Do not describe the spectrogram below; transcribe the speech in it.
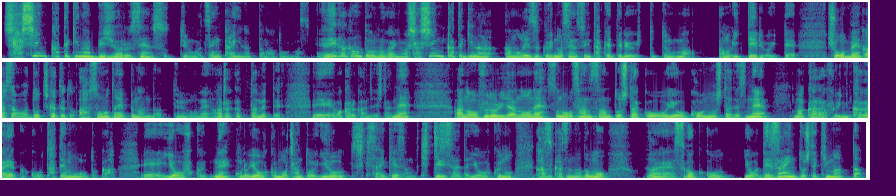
写真家的なビジュアルセンスっていうのが全開になったなと思います。映画監督の中には写真家的なあの絵作りのセンスに長けてる人っていうのが、まあ、あの一定量いて、ショーン・ベーカーさんはどっちかというと、あ、そのタイプなんだっていうのをね、改めて、えー、分かる感じでしたね。あの、フロリダのね、そのさんさんとしたこう、陽光の下ですね、まあ、カラフルに輝くこう、建物とか、えー、洋服、ね、この洋服もちゃんと色、色彩計算、きっちりされた洋服の数々なども、えー、すごくこう、要はデザインとして決まった、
